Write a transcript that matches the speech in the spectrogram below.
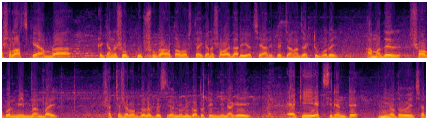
আসলে আজকে আমরা এখানে সব খুব শোকাহত অবস্থায় এখানে সবাই দাঁড়িয়ে আছে, আরিফের জানাজা একটু পরেই আমাদের সহকর্মী ইমরান ভাই, স্বেচ্ছাসেবক দলের প্রেসিডেন্ট, উনি গত তিন দিন আগেই একই অ্যাক্সিডেন্টে নিহত হয়েছেন।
